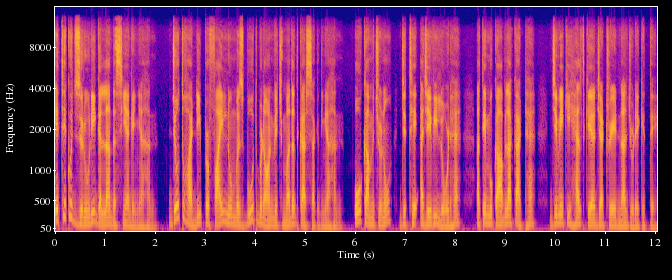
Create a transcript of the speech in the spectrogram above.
ਇੱਥੇ ਕੁਝ ਜ਼ਰੂਰੀ ਗੱਲਾਂ ਦੱਸੀਆਂ ਗਈਆਂ ਹਨ, ਜੋ ਤੁਹਾਡੀ ਪ੍ਰੋਫਾਈਲ ਨੂੰ ਮਜ਼ਬੂਤ ਬਣਾਉਣ ਵਿੱਚ ਮਦਦ ਕਰ ਸਕਦੀਆਂ ਹਨ। ਉਹ ਕੰਮ ਚੁਣੋ, ਜਿੱਥੇ ਅਜੇ ਵੀ ਲੋੜ ਹੈ ਅਤੇ ਮੁਕਾਬਲਾ ਘੱਟ ਹੈ, ਜਿਵੇਂ ਕਿ ਹੈਲਥ ਕੇਅਰ ਜਾਂ ਟ੍ਰੇਡ ਨਾਲ ਜੁੜੇ ਕਿੱਤੇ।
